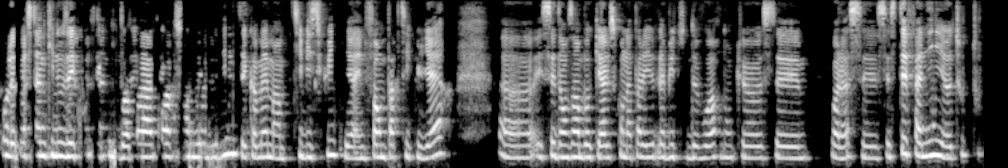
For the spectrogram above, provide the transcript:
pour les personnes qui nous écoutent et qui ne voient pas à quoi ressemble le c'est quand même un petit biscuit qui a une forme particulière. Euh, et c'est dans un bocal, ce qu'on n'a pas l'habitude de voir. Donc, euh, c'est voilà, c'est Stéphanie, tout, tout,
